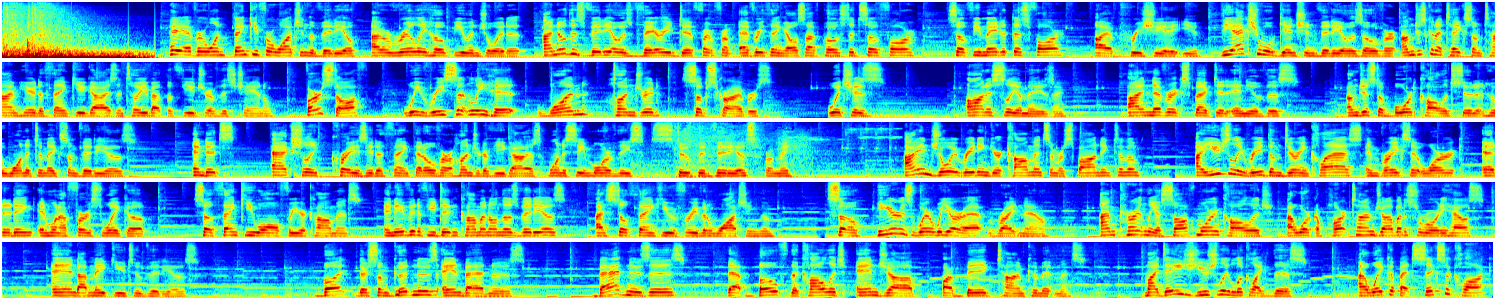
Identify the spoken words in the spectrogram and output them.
Hey everyone, thank you for watching the video. I really hope you enjoyed it. I know this video is very different from everything else I've posted so far, so if you made it this far, I appreciate you. The actual Genshin video is over. I'm just gonna take some time here to thank you guys and tell you about the future of this channel. First off, we recently hit 100 subscribers, which is honestly amazing. I never expected any of this. I'm just a bored college student who wanted to make some videos. And it's actually crazy to think that over a hundred of you guys want to see more of these stupid videos from me. I enjoy reading your comments and responding to them. I usually read them during class and breaks at work, editing, and when I first wake up. So thank you all for your comments. And even if you didn't comment on those videos, I still thank you for even watching them. So here is where we are at right now. I'm currently a sophomore in college, I work a part-time job at a sorority house, and I make YouTube videos. But there's some good news and bad news. Bad news is that both the college and job are big time commitments. My days usually look like this. I wake up at 6 o'clock,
